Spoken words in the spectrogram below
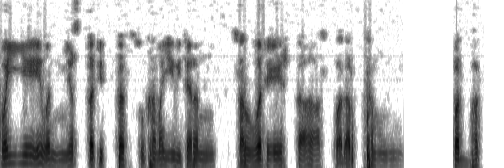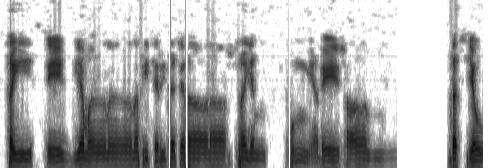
त्वय्येव न्यस्तचित्तः सुखमयि विचरन् सर्वचेष्टास्त्वदर्थम्। त्वद्भक्तैः सेव्यमानानपि चरितचरानाश्रयन् पुण्यदेशान्। दस्यौ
